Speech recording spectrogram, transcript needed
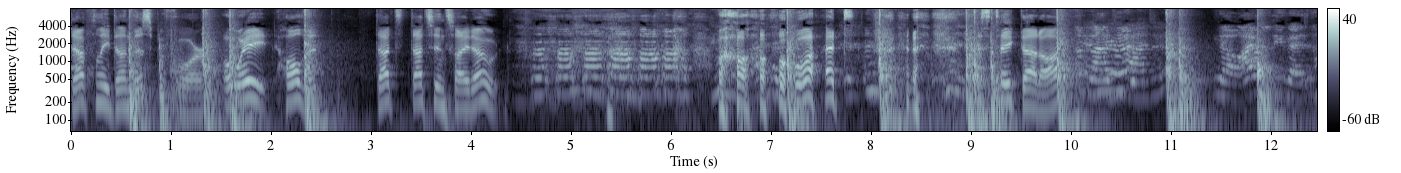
Definitely done this before. Oh wait, hold it. That's that's inside out. oh, what? Just take that off. Imagine. No, I will leave it.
